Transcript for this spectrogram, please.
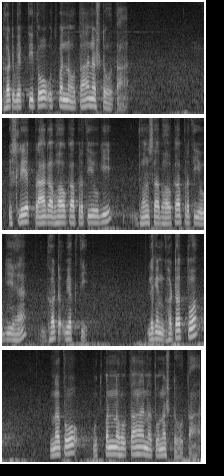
घट व्यक्ति तो उत्पन्न होता है, नष्ट होता है। इसलिए प्राग अभाव का प्रतियोगी ध्वंसाभाव का प्रतियोगी है। घट व्यक्ति। लेकिन घटत्व न तो उत्पन्न होता है, न तो नष्ट होता है।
